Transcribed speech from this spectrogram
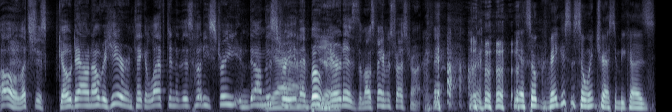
oh, let's just go down over here and take a left into this hoodie street and down this street, and then boom, Yeah. here it is, the most famous restaurant. yeah. So Vegas is so interesting because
